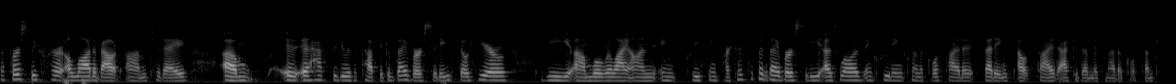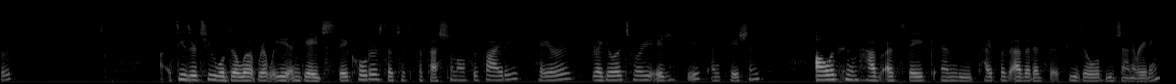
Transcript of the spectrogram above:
The first we've heard a lot about um, today. Um, it, it, has to do with the topic of diversity. So here we um, will rely on increasing participant diversity as well as including clinical settings outside academic medical centers. CSER 2 will deliberately engage stakeholders such as professional societies, payers, regulatory agencies, and patients, all of whom have a stake in the type of evidence that CSER will be generating.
